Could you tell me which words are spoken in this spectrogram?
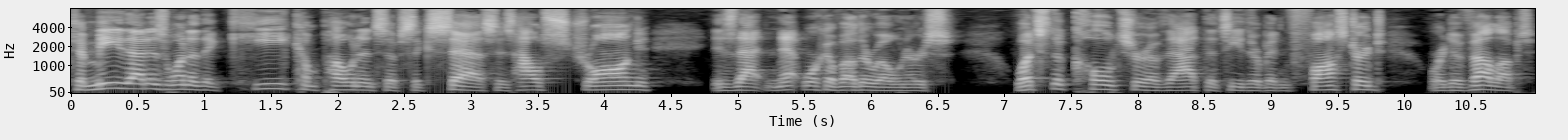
To me, that is one of the key components of success is how strong is that network of other owners? What's the culture of that that's either been fostered or developed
